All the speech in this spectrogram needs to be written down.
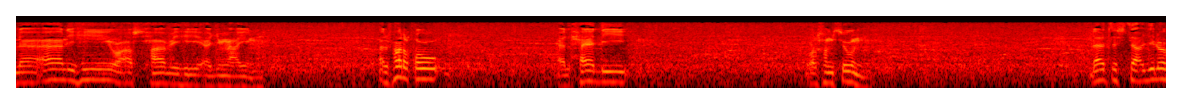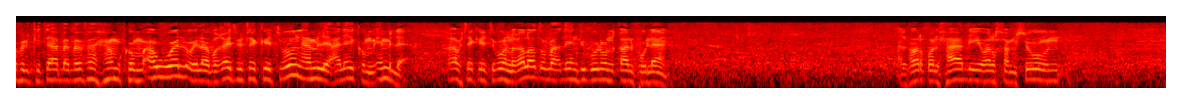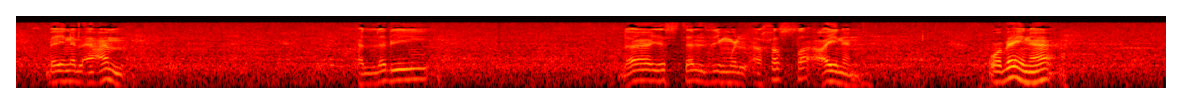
وعلى آله وأصحابه أجمعين. الفرق الحادي والخمسون. لا تستعجلوا في الكتابة بفهمكم أول وإذا بغيتوا تكتبون أملي عليكم إملا. خاف تكتبون غلط وبعدين تقولون قال فلان. الفرق الحادي والخمسون بين الأعم الذي لا يستلزم الأخص عينا وبين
